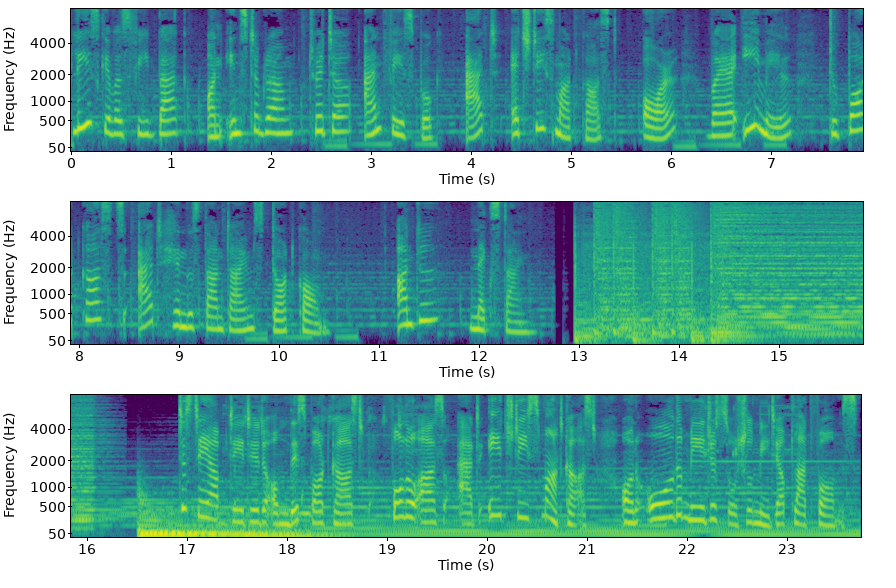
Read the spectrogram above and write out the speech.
Please give us feedback on Instagram, Twitter, and Facebook at HT Smartcast or via email to podcasts at hindustantimes.com. Until next time. To stay updated on this podcast, follow us at HT Smartcast on all the major social media platforms.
